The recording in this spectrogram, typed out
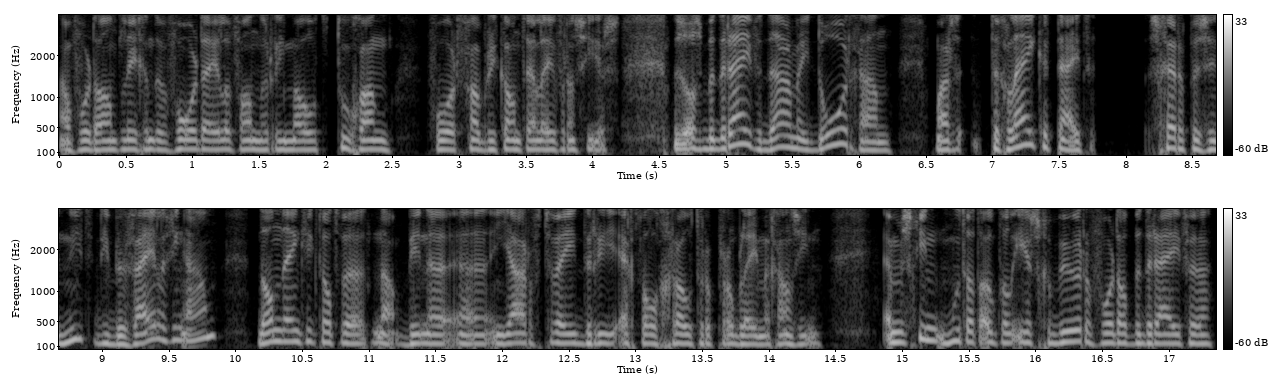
nou, voor de hand liggende voordelen van remote toegang voor fabrikanten en leveranciers. Dus als bedrijven daarmee doorgaan, maar tegelijkertijd scherpen ze niet die beveiliging aan, dan denk ik dat we nou, binnen uh, een jaar of twee, drie echt wel grotere problemen gaan zien. En misschien moet dat ook wel eerst gebeuren voordat bedrijven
